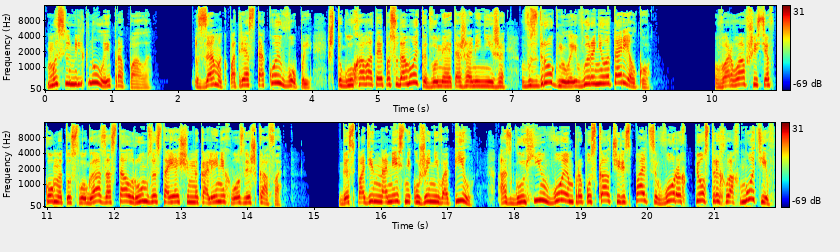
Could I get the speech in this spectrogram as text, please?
мысль мелькнула и пропала. Замок потряс такой вопль что глуховатая посудомойка двумя этажами ниже вздрогнула и выронила тарелку. Ворвавшийся в комнату слуга застал румза стоящим на коленях возле шкафа. Господин наместник уже не вопил а с глухим воем пропускал через пальцы ворох пестрых лохмотьев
